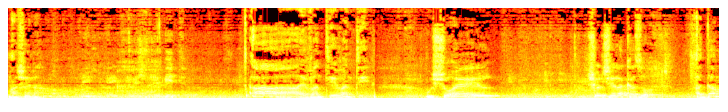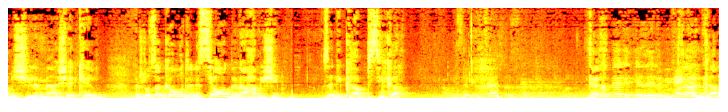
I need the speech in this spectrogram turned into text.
מה השאלה? יש ריבית. אה, הבנתי, הבנתי. הוא שואל, שואל שאלה כזאת, אדם שילם 100 שקל, ויש לו זכאות לנסיעות ב-150. זה נקרא פסיקה. איך? גם,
